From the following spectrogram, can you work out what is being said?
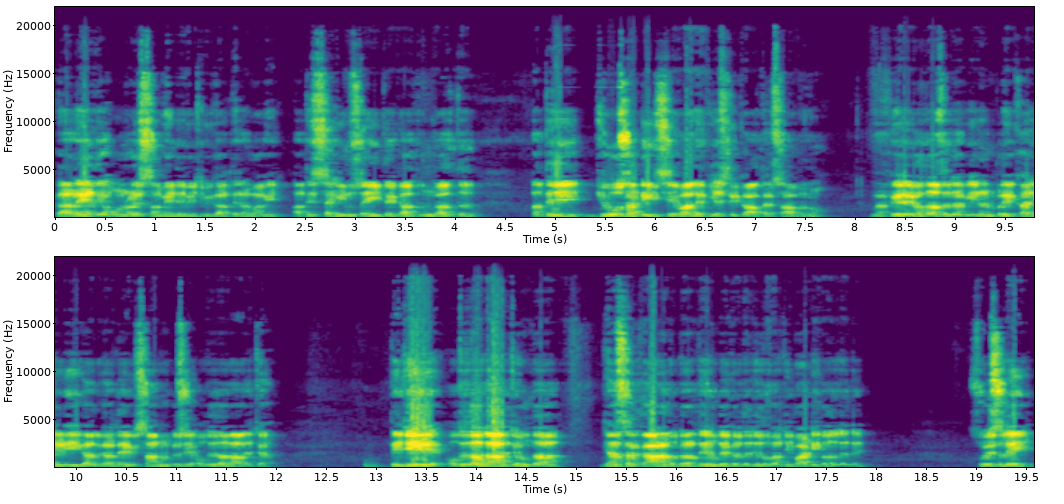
ਕਰ ਰਹੇ ਹਾਂ ਤੇ ਆਉਣ ਵਾਲੇ ਸਮੇਂ ਦੇ ਵਿੱਚ ਵੀ ਕਰਦੇ ਰਵਾਂਗੇ। ਅਤੇ ਸਹੀ ਨੂੰ ਸਹੀ ਤੇ ਗਲਤ ਨੂੰ ਗਲਤ ਅਤੇ ਜੋ ਸਾਡੀ ਸੇਵਾ ਲੱਗੀ ਹੈ, ਸ੍ਰੀ ਅਕਾਲ ਤਖਤ ਸਾਹਿਬ ਵੱਲੋਂ। ਮੈਂ ਫੇਰ ਇਹ ਗੱਲ ਦੱਸ ਦਿੰਦਾ ਵੀ ਇਹਨਾਂ ਨੂੰ ਭੁਲੇਖਾ ਜਿਹੜੀ ਗੱਲ ਕਰਦੇ ਆ ਵੀ ਸਾਨੂੰ ਕਿਸੇ ਅਹੁਦੇ ਦਾ ਲਾਲਚ ਆ। ਤੇ ਜੇ ਅਹੁਦੇ ਦਾ ਲਾਲਚ ਹੁੰਦਾ ਜਾਂ ਸਰਕਾਰਾਂ ਤੋਂ ਡਰਦੇ ਹੁੰਦੇ, ਫਿਰ ਤਾਂ ਜਦੋਂ ਮਰਜ਼ੀ ਪਾਰਟੀ ਬਦਲ ਲੈਂਦੇ। ਸੋ ਇਸ ਲਈ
